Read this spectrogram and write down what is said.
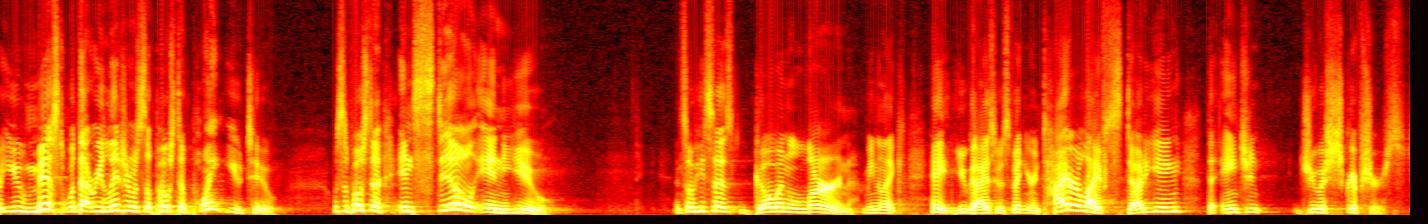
But you missed what that religion was supposed to point you to, was supposed to instill in you. And so he says, go and learn. Meaning, like, hey, you guys who have spent your entire life studying the ancient Jewish scriptures,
